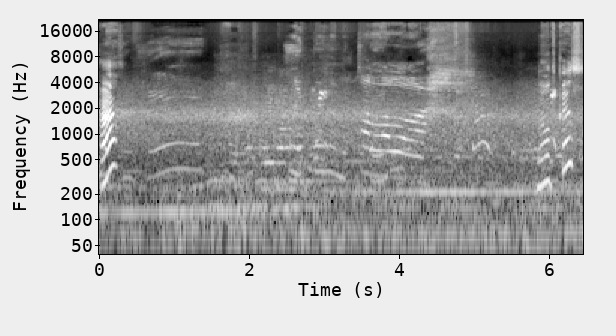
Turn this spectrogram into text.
Ha? Ne oldu kız?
